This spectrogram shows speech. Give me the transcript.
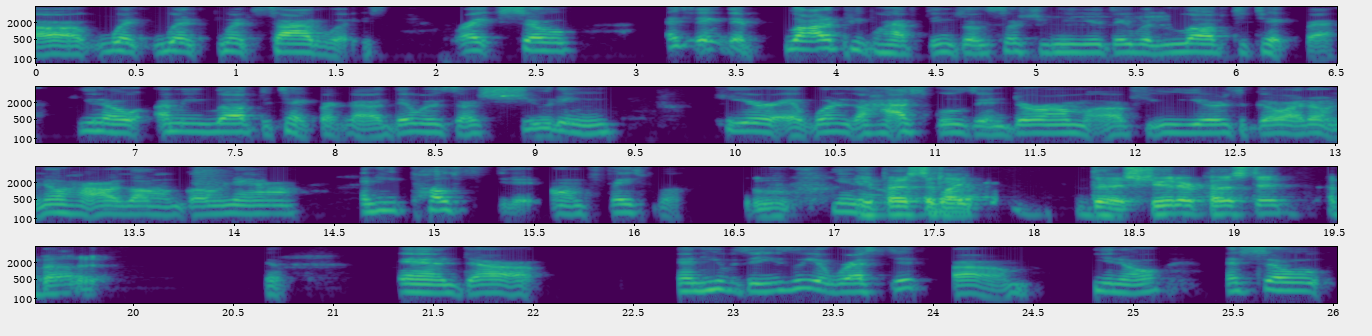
uh, went went went sideways. right? So I think that a lot of people have things on social media they would love to take back. You know, I mean, love to take back. Uh, there was a shooting here at one of the high schools in Durham a few years ago. I don't know how long ago now, and he posted it on Facebook. Oof. You know, he posted like the shooter posted about it. Yep. And uh, and he was easily arrested. Um, you know, and so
